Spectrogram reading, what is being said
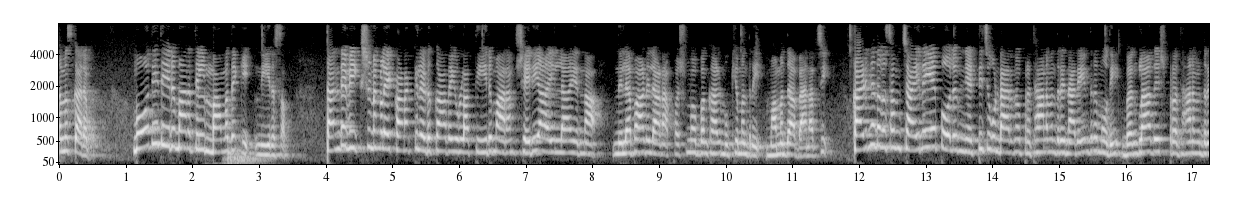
നമസ്കാരം. മോദി തീരുമാനത്തിൽ മമതയ്ക്ക് നീരസം. തന്റെ വീക്ഷണങ്ങളെ കണക്കിലെടുക്കാതെയുള്ള തീരുമാനം ശരിയായില്ല എന്ന നിലപാടിലാണ് പശ്ചിമ ബംഗാൾ മുഖ്യമന്ത്രി മമതാ ബാനർജി. കഴിഞ്ഞ ദിവസം ചൈനയെ പോലും ഞെട്ടിച്ചുകൊണ്ടായിരുന്നു പ്രധാനമന്ത്രി നരേന്ദ്രമോദി ബംഗ്ലാദേശ് പ്രധാനമന്ത്രി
